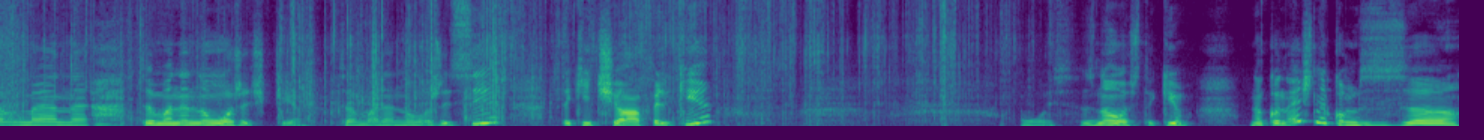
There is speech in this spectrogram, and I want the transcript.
Це в мене. Це в мене ножички. Це в мене ножиці. Такі чапельки. Ось. Знову ж таким наконечником з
